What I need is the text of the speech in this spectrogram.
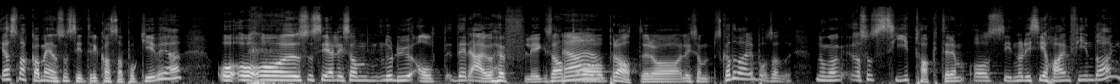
Jeg snakka med en som sitter i kassa på Kiwi. ja. Og, og, og så sier jeg liksom alt, Dere er jo høflige ikke sant? Ja, ja. og prater og liksom Skal det være en pose? Noen gang, altså Si takk til dem. Og si, når de sier 'ha en fin dag',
